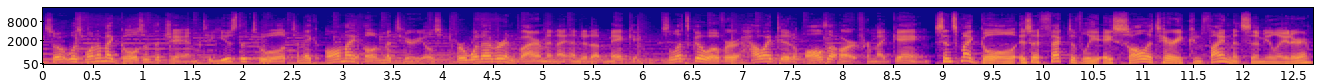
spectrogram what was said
so it was one of my goals at the jam to use the tool to make all my own materials for whatever environment I ended up making. So let's go over how I did all the art for my game. Since my goal is effectively a solitary confinement simulator,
